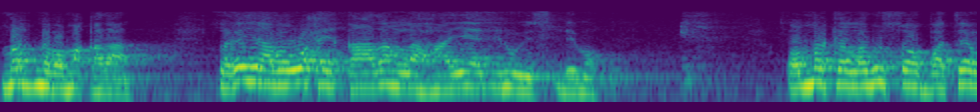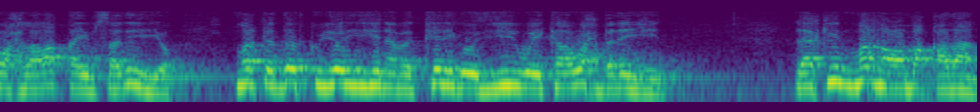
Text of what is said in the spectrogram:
Marnaba ma qadaan. Laga yaabo waxay qaadan lahaayeen inuu isdhimo. Oo marka lagu soo batee wax lala qaybsadiiyo marka dadku yar yihiin ama keligood yihiin way kala wax badan yihiin laakiin marnaba ma qadaan.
